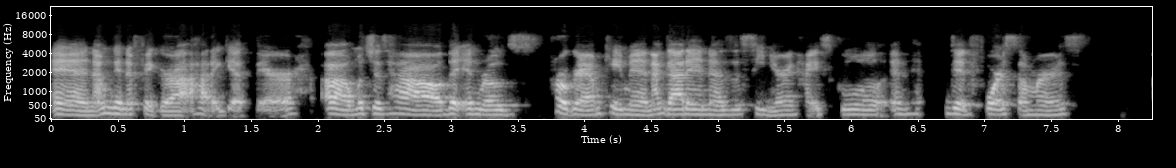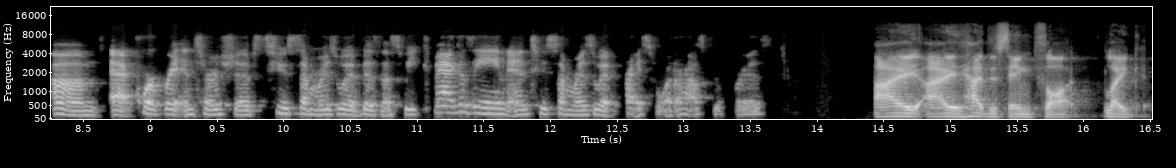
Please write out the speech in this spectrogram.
and i'm going to figure out how to get there um, which is how the inroads program came in. I got in as a senior in high school and did four summers um, at corporate internships, two summers with Business Week magazine and two summers with Price Waterhouse Coopers. I I had the same thought. Like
